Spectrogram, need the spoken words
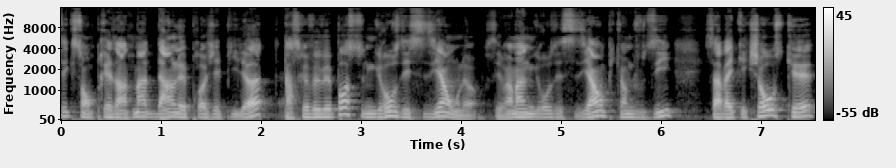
qui sont présentement dans le projet pilote. Parce que, veux, veux pas, c'est une grosse décision. C'est vraiment une grosse décision. Puis comme je vous dis, ça va être quelque chose que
